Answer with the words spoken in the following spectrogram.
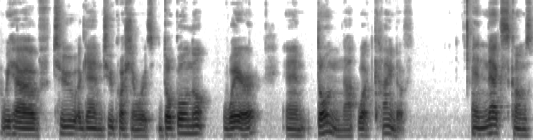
we have two, again, two question words. Doko no, where, and donna, what kind of. And next comes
